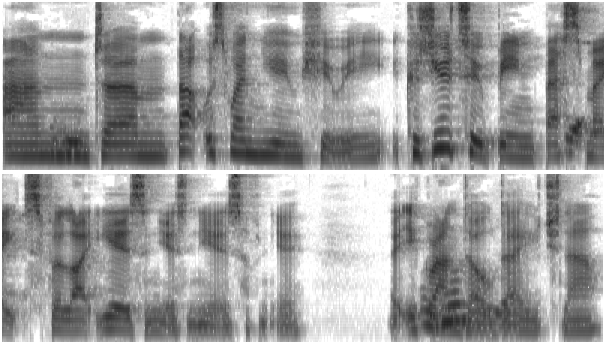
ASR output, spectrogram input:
And mm-hmm. um, that was when you, Hughie, because you two have been best yeah. mates for like years and years and years, haven't you? At your grand mm-hmm. old age now.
